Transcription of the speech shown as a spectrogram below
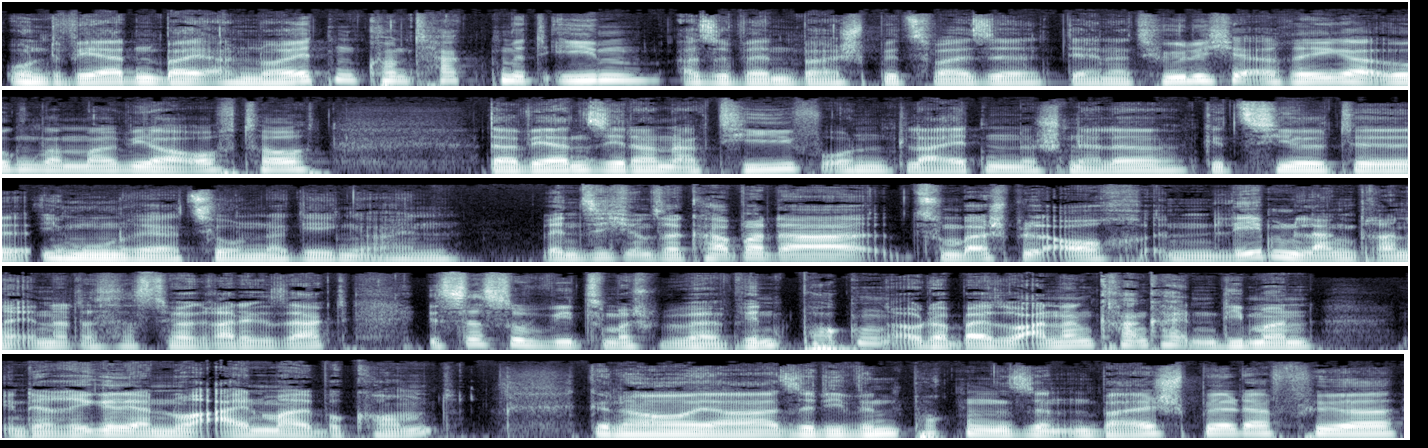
und werden bei erneuten Kontakt mit ihm, also wenn beispielsweise der natürliche Erreger irgendwann mal wieder auftaucht, da werden sie dann aktiv und leiten eine schnelle, gezielte Immunreaktion dagegen ein. Wenn sich unser Körper da zum Beispiel auch ein Leben lang dran erinnert, das hast du ja gerade gesagt, ist das so wie zum Beispiel bei Windpocken oder bei so anderen Krankheiten, die man in der Regel ja nur einmal bekommt? Genau, ja, also die Windpocken sind ein Beispiel dafür,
